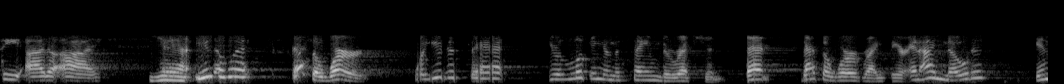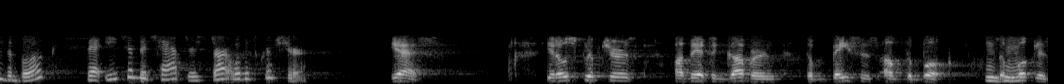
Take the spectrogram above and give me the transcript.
see eye to eye. Yeah, you know what? That's a word. What you just said, you're looking in the same direction. That that's a word right there. And I noticed in the book that each of the chapters start with a scripture. Yes. Yeah, those scriptures are there to govern the basis of the book. The Mhm. book is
